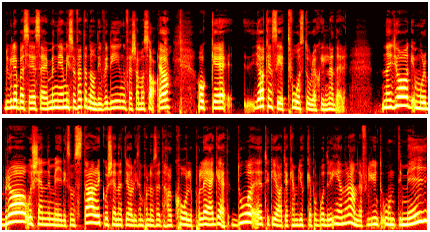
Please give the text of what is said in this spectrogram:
Då vill jag bara säga så här, men ni har missuppfattat någonting för det är ungefär samma sak. Ja. Och eh, jag kan se två stora skillnader. När jag mår bra och känner mig liksom stark och känner att jag liksom på något sätt har koll på läget. Då eh, tycker jag att jag kan bjucka på både det ena och det andra. För det är ju inte ont i mig.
